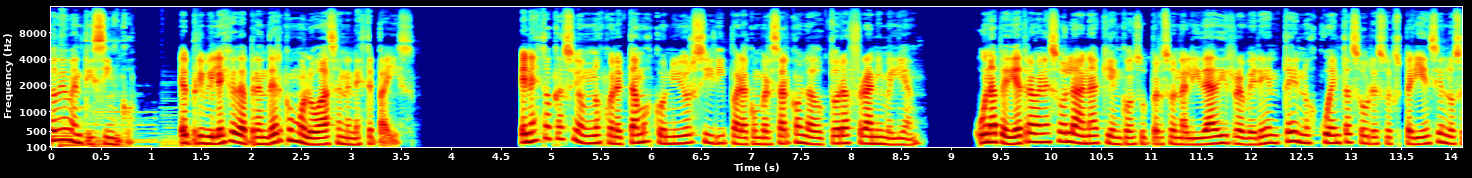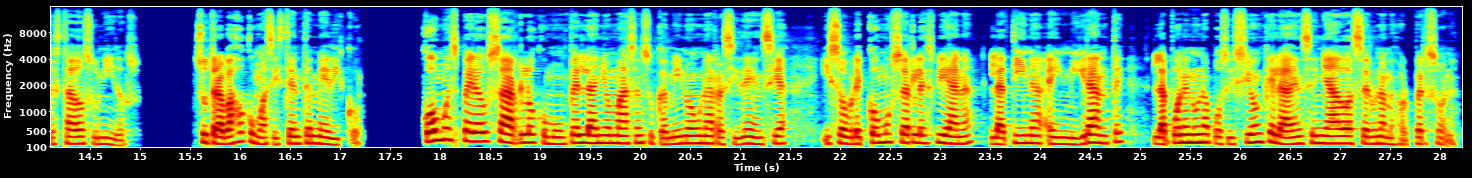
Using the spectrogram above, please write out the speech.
Episodio 25. El privilegio de aprender como lo hacen en este país. En esta ocasión nos conectamos con New York City para conversar con la doctora Franny Melian, una pediatra venezolana quien con su personalidad irreverente nos cuenta sobre su experiencia en los Estados Unidos, su trabajo como asistente médico, cómo espera usarlo como un peldaño más en su camino a una residencia y sobre cómo ser lesbiana, latina e inmigrante la pone en una posición que la ha enseñado a ser una mejor persona.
